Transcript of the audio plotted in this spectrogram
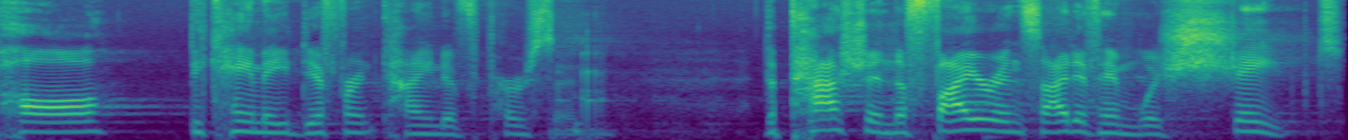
Paul became a different kind of person. The passion, the fire inside of him was shaped.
